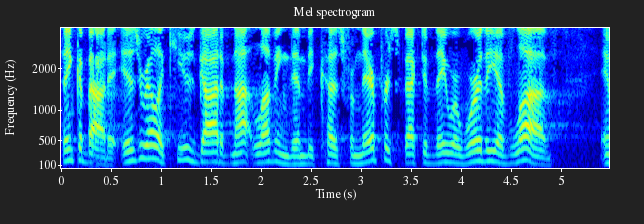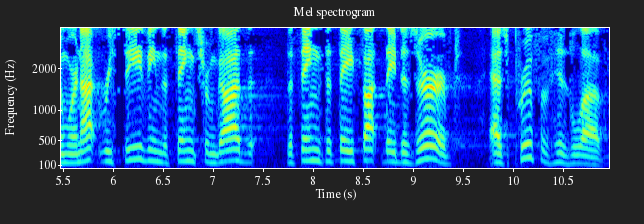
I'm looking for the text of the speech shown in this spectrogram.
Think about it. Israel accused God of not loving them because, from their perspective, they were worthy of love and were not receiving the things from God, the things that they thought they deserved as proof of His love.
